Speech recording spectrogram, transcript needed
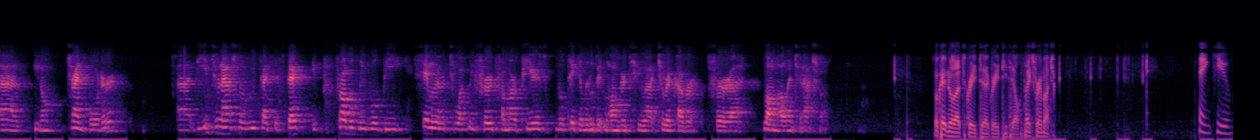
uh, you know, transborder. Uh, the international routes, I suspect it probably will be similar to what we've heard from our peers, will take a little bit longer to uh to recover for long-haul international. Okay. No, that's great uh, great detail. Thanks very much. Thank you.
